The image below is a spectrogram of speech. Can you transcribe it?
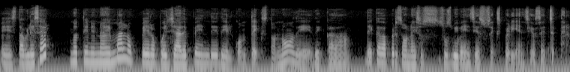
establecer. No tiene nada de malo, pero pues ya depende del contexto, ¿no? De, cada, de cada persona y sus, sus vivencias, sus experiencias, etcétera.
